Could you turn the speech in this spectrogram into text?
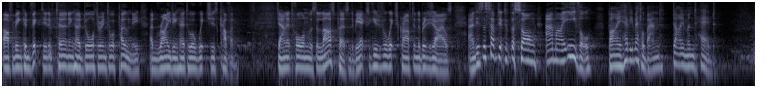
after being convicted of turning her daughter into a pony and riding her to a witch's coven. Janet Horne was the last person to be executed for witchcraft in the British Isles and is the subject of the song Am I Evil by heavy metal band Diamond Head.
